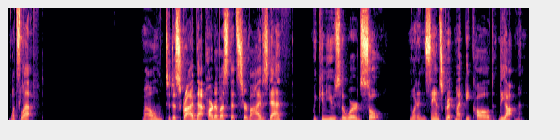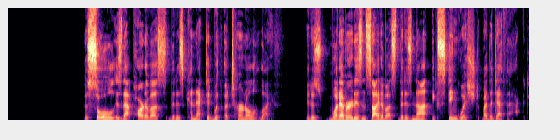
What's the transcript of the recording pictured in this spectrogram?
What's left? Well, to describe that part of us that survives death, we can use the word soul, what in Sanskrit might be called the Atman. The soul is that part of us that is connected with eternal life. It is whatever it is inside of us that is not extinguished by the death act.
